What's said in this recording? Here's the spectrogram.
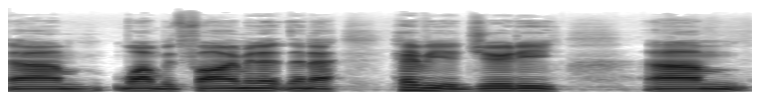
um, one with foam in it, then a heavier duty um,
